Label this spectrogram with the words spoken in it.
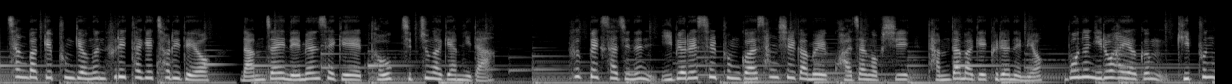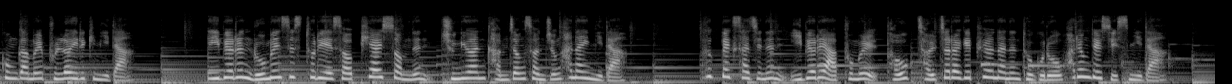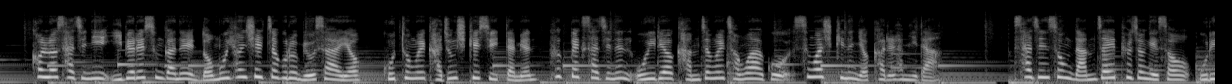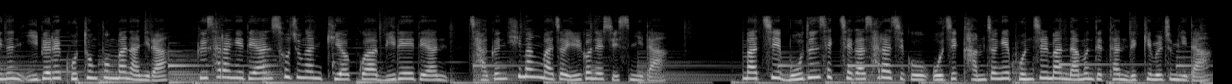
창밖의 풍경은 흐릿하게 처리되어 남자의 내면 세계에 더욱 집중하게 합니다. 흑백 사진은 이별의 슬픔과 상실감을 과장 없이 담담하게 그려내며 보는 이로 하여금 깊은 공감을 불러일으킵니다. 이별은 로맨스 스토리에서 피할 수 없는 중요한 감정선 중 하나입니다. 흑백 사진은 이별의 아픔을 더욱 절절하게 표현하는 도구로 활용될 수 있습니다. 컬러 사진이 이별의 순간을 너무 현실적으로 묘사하여 고통을 가중시킬 수 있다면 흑백 사진은 오히려 감정을 정화하고 승화시키는 역할을 합니다. 사진 속 남자의 표정에서 우리는 이별의 고통뿐만 아니라 그 사랑에 대한 소중한 기억과 미래에 대한 작은 희망마저 읽어낼 수 있습니다. 마치 모든 색채가 사라지고 오직 감정의 본질만 남은 듯한 느낌을 줍니다.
